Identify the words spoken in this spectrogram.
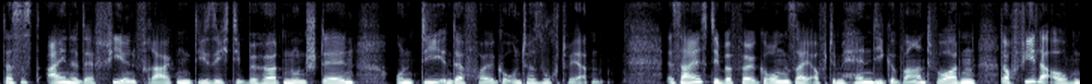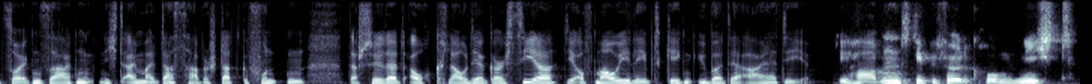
das ist eine der vielen Fragen, die sich die Behörden nun stellen und die in der Folge untersucht werden. Es heißt, die Bevölkerung sei auf dem Handy gewarnt worden, doch viele Augenzeugen sagen, nicht einmal das habe stattgefunden. Das schildert auch Claudia Garcia, die auf Maui lebt, gegenüber der ARD. Die haben die Bevölkerung nicht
